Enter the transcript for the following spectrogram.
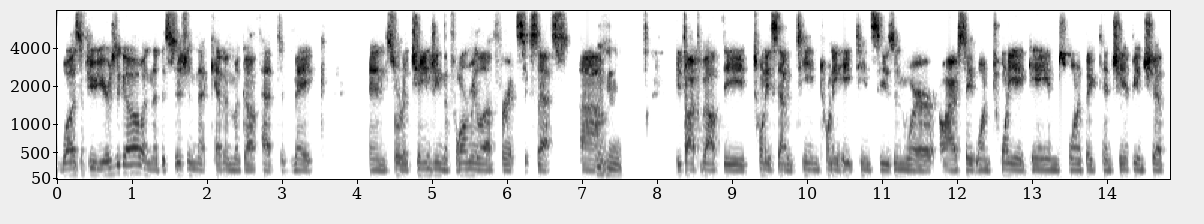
was a few years ago and the decision that Kevin McGuff had to make and sort of changing the formula for its success. Um, mm-hmm. He talked about the 2017 2018 season where Ohio State won 28 games, won a Big Ten championship,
